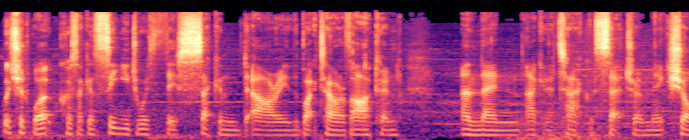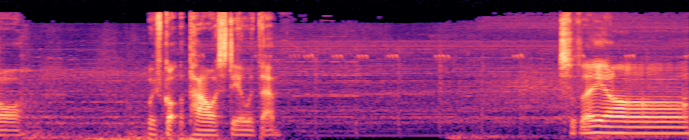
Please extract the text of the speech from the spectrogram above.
Which should work, because I can siege with this second army, the Black Tower of Arkhan, and then I can attack with Settra and make sure we've got the power to deal with them. So they are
